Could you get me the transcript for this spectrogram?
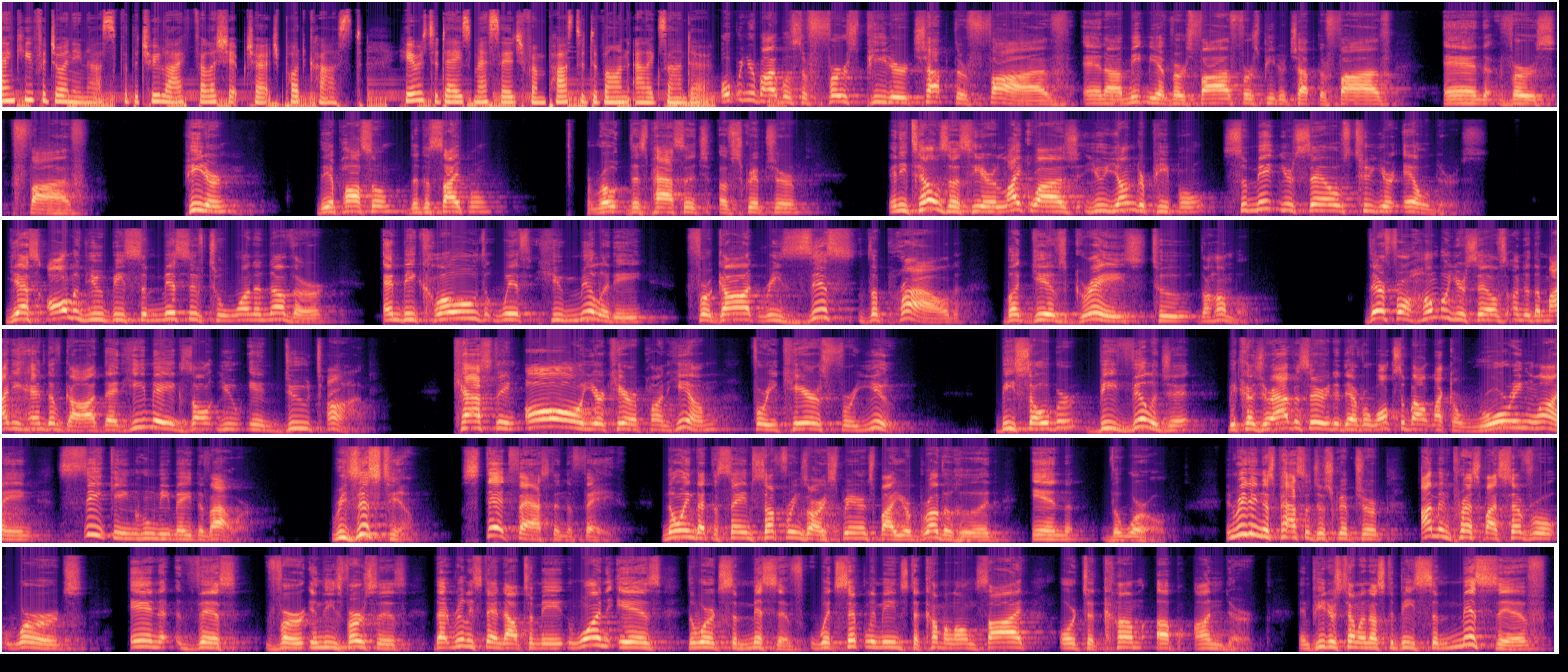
Thank you for joining us for the True Life Fellowship Church podcast. Here is today's message from Pastor Devon Alexander. Open your Bibles to 1 Peter chapter 5 and uh, meet me at verse 5. 1 Peter chapter 5 and verse 5. Peter, the apostle, the disciple, wrote this passage of scripture. And he tells us here, likewise, you younger people, submit yourselves to your elders. Yes, all of you be submissive to one another and be clothed with humility, for God resists the proud, but gives grace to the humble. Therefore, humble yourselves under the mighty hand of God, that he may exalt you in due time, casting all your care upon him, for he cares for you. Be sober, be vigilant, because your adversary, the devil, walks about like a roaring lion, seeking whom he may devour. Resist him, steadfast in the faith, knowing that the same sufferings are experienced by your brotherhood in the world. In reading this passage of scripture, I'm impressed by several words in this ver- in these verses that really stand out to me. One is the word submissive, which simply means to come alongside or to come up under. And Peter's telling us to be submissive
